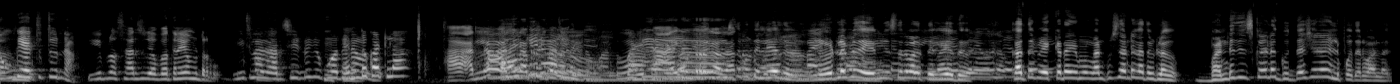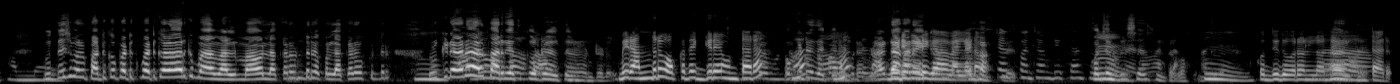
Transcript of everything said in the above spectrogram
ఉండి ఎత్తుతున్నా. ఇప్పుడు సరిసి చెప్పబోతూనే ఉంటారు. ఇట్లా దర్శిండు ఇక తెలియదు. రోడ్ల మీద ఏం చేస్తారో వాళ్ళకి తెలియదు. కథ ఎక్కడ ఏమో కనిపిస్తుంది అంటే కథ ఇట్లా బండి తీసుకొని గుద్దేసి వెళ్ళిపోతారు వాళ్ళకి. గుద్దేసి వాళ్ళు పట్టుకో పట్టుకు పట్టుకోవడం వరకు మా వాళ్ళు మా వాళ్ళు అక్కడ ఉంటారు ఒకళ్ళు అక్కడ ఉంటారు. ఉరికినా కానీ వాళ్ళు పరిగెత్తుకుంటూ వెళ్తూ ఉంటాడు మీరు అందరూ ఒక్క దగ్గరే ఉంటారా? ఒకటే దగ్గర ఉంటారు. కొంచెం డిస్టెన్స్ కొంచెం డిస్టెన్స్ ఉంటాం ఉమ్, కొద్ది దూరంలోనే ఉంటారు.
